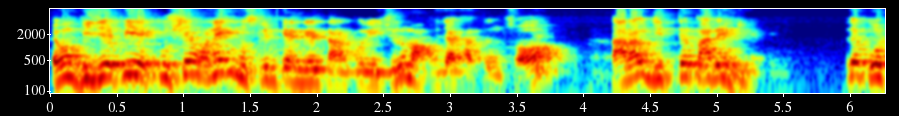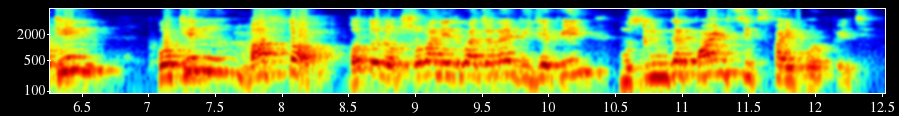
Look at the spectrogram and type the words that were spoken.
এবং বিজেপি একুশে অনেক মুসলিম ক্যান্ডিডেট দাঁড় করিয়েছিল, মাহফুজা খাতুন সহ। তারাও জিততে পারেনি। কঠিন কঠিন বাস্তব। গত লোকসভা নির্বাচনে বিজেপি মুসলিমদের পয়েন্ট সিক্স ফাইভ ভোট পেয়েছে।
